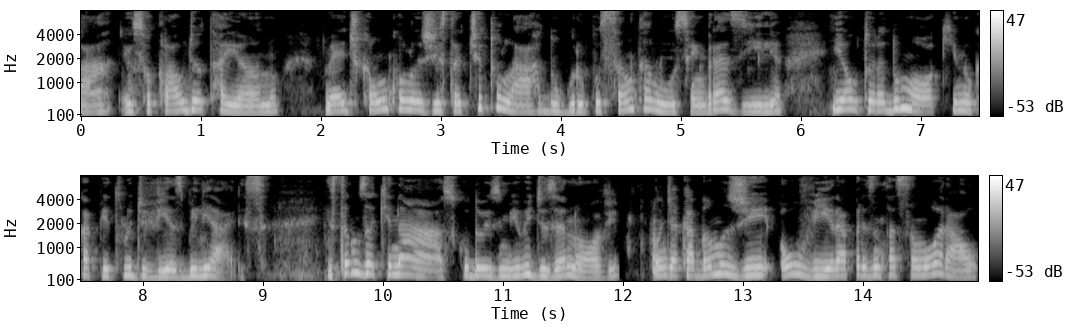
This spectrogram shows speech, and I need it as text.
Olá, eu sou Cláudia Otaiano, médica oncologista titular do Grupo Santa Lúcia em Brasília e autora do MOC no capítulo de vias biliares. Estamos aqui na ASCO 2019, onde acabamos de ouvir a apresentação oral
